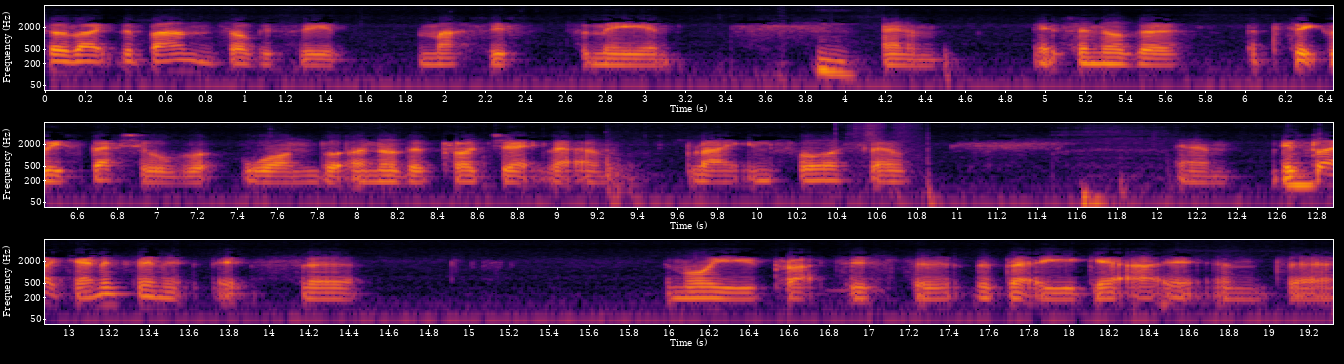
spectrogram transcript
So like the band's obviously massive for me, and Hmm. um, it's another a particularly special one, but another project that I'm writing for. So um, it's like anything. It, it's uh, the more you practice, the the better you get at it, and uh,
